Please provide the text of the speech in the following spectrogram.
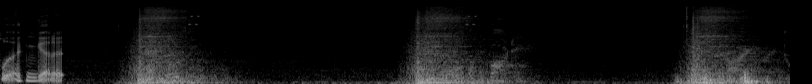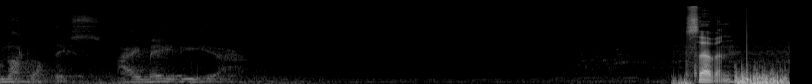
Hopefully, I can get it. body. I do not want this. I may be here. Seven.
